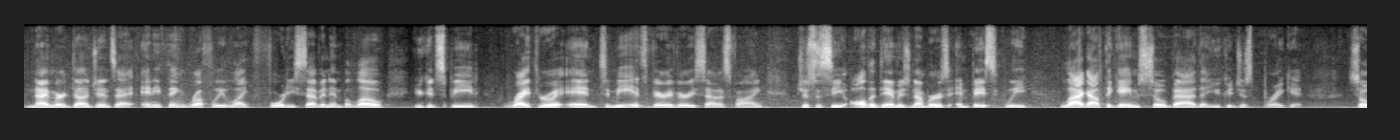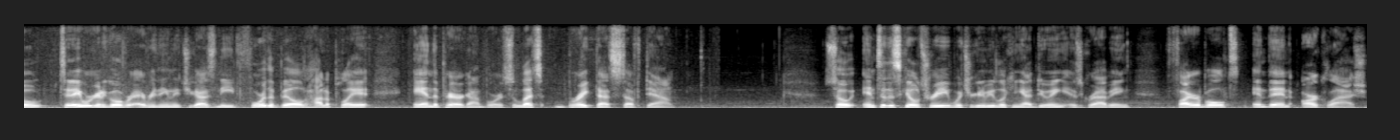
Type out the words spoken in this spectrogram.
Nightmare dungeons at anything roughly like 47 and below, you can speed right through it. And to me, it's very, very satisfying just to see all the damage numbers and basically lag out the game so bad that you could just break it. So today we're going to go over everything that you guys need for the build, how to play it, and the Paragon board. So let's break that stuff down. So into the skill tree, what you're going to be looking at doing is grabbing Firebolt and then Arc Lash.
